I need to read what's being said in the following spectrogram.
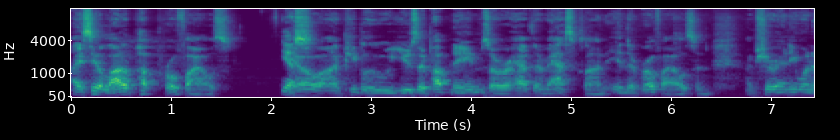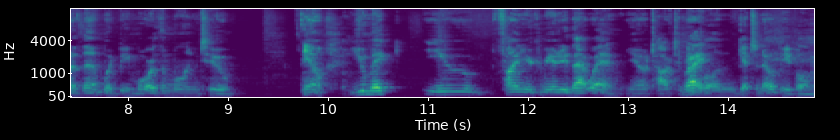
I see a lot of pup profiles, Yes. you know, on people who use their pup names or have their masks on in their profiles. And I'm sure any one of them would be more than willing to, you know, you make, you find your community that way, you know, talk to people Right. and get to know people.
